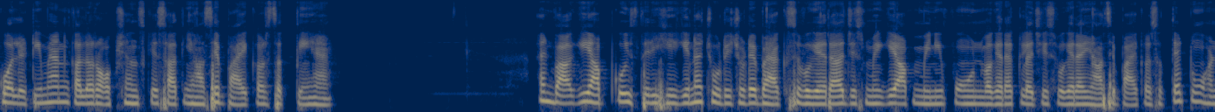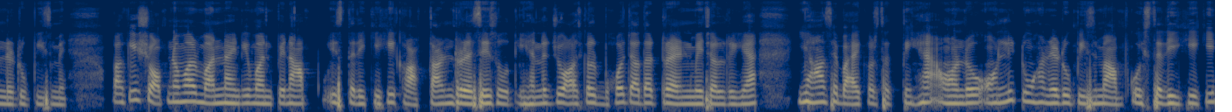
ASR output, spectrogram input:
क्वालिटी में एंड कलर ऑप्शंस के साथ यहाँ से बाय कर सकते हैं। एंड बाकी आपको इस तरीके के ना छोटे छोटे बैग्स वगैरह, जिसमें कि आप मिनी फ़ोन वगैरह क्लचेस वगैरह यहाँ से बाय कर सकते हैं टू हंड्रेड रुपीज़ में। बाकी shop number one ninety one पर ना आप इस तरीके की काफ्तान ड्रेसेस होती हैं ना, जो आजकल बहुत ज़्यादा ट्रेंड में चल रही है, यहाँ से बाय कर सकती हैं। और ओनली टू हंड्रेड रुपीज़ में आपको इस तरीके की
